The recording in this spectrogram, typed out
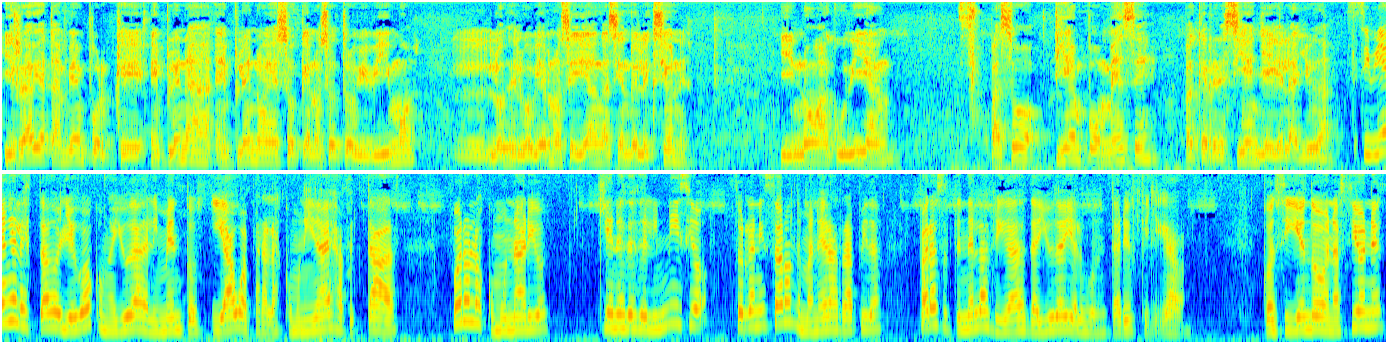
Y rabia también porque en, plena, en pleno eso que nosotros vivimos, los del gobierno seguían haciendo elecciones y no acudían. Pasó tiempo, meses, para que recién llegue la ayuda. Si bien el Estado llegó con ayuda de alimentos y agua para las comunidades afectadas, fueron los comunarios quienes desde el inicio se organizaron de manera rápida para sostener las brigadas de ayuda y a los voluntarios que llegaban, consiguiendo donaciones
